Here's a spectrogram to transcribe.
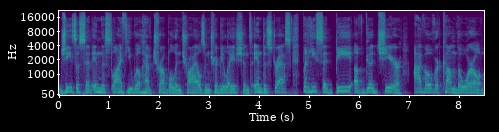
Jesus said, In this life you will have trouble and trials and tribulations and distress. But he said, Be of good cheer. I've overcome the world.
